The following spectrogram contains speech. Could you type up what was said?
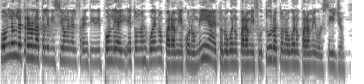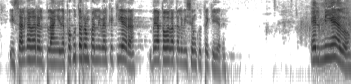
ponle un letrero a la televisión en el frente y ponle ahí, esto no es bueno para mi economía, esto no es bueno para mi futuro, esto no es bueno para mi bolsillo. Y salga a dar el plan y después que usted rompa el nivel que quiera, vea toda la televisión que usted quiere. El miedo.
